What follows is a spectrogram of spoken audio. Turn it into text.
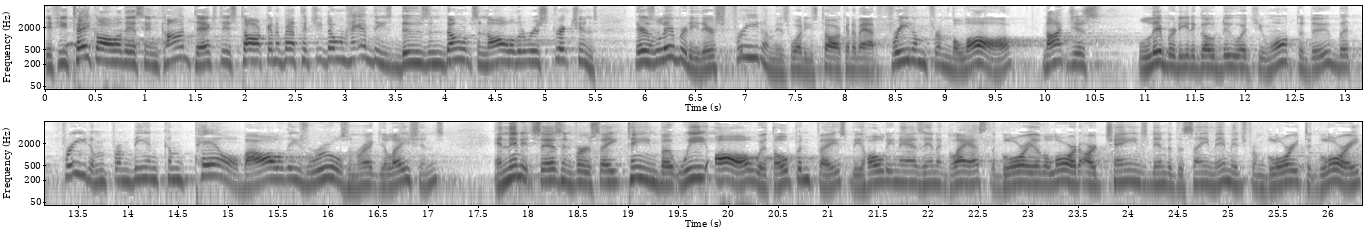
If you take all of this in context, it's talking about that you don't have these do's and don'ts and all of the restrictions. There's liberty, there's freedom, is what he's talking about. Freedom from the law, not just liberty to go do what you want to do, but freedom from being compelled by all of these rules and regulations. And then it says in verse 18, But we all, with open face, beholding as in a glass the glory of the Lord, are changed into the same image from glory to glory,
